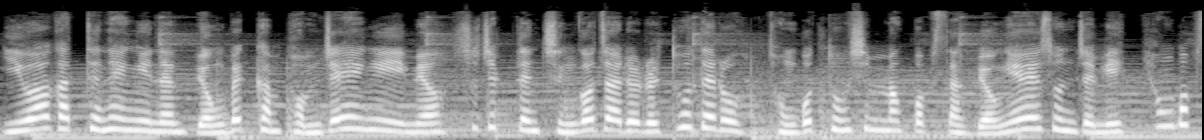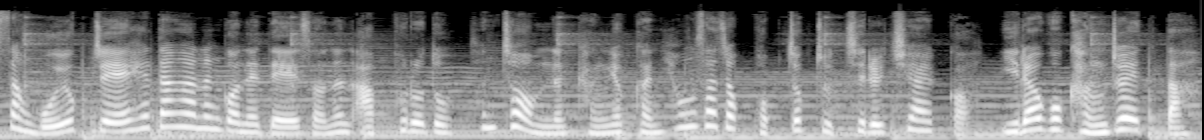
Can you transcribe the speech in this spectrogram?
이와 같은 행위는 명백한 범죄 행위이며 수집된 증거 자료를 토대로 정보통신망법상 명예훼손죄 및 형법상 모욕죄에 해당하는 건에 대해서는 앞으로도 선처 없는 강력한 형사적 법적 조치를 취할 것이라고 강조했다.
